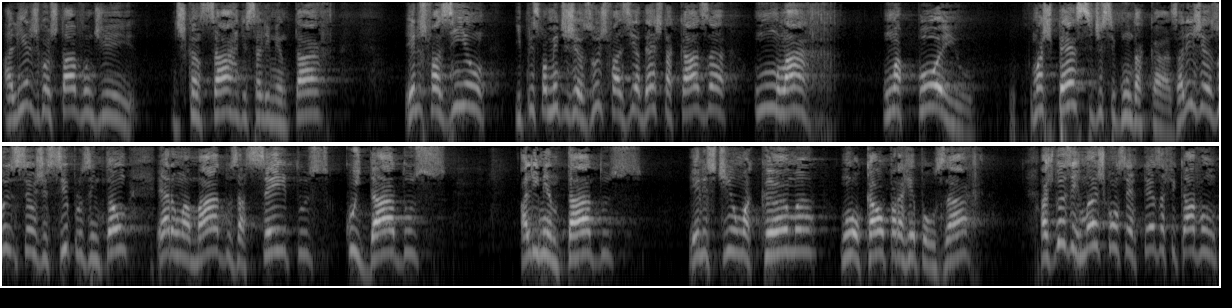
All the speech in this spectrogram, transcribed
Ali eles gostavam de descansar, de se alimentar. Eles faziam, e principalmente Jesus fazia desta casa um lar, um apoio, uma espécie de segunda casa. Ali Jesus e seus discípulos, então, eram amados, aceitos, cuidados, alimentados. Eles tinham uma cama, um local para repousar. As duas irmãs com certeza ficavam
